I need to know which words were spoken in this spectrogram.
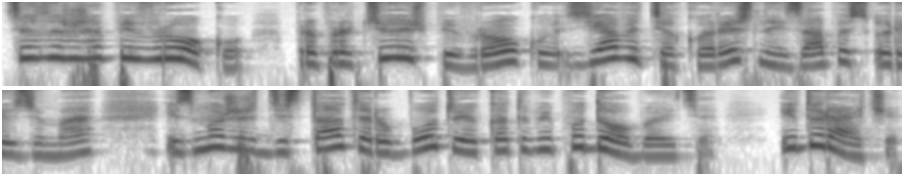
це лише півроку. Пропрацюєш півроку, з'явиться корисний запис у резюме і зможеш дістати роботу, яка тобі подобається. І, до речі,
